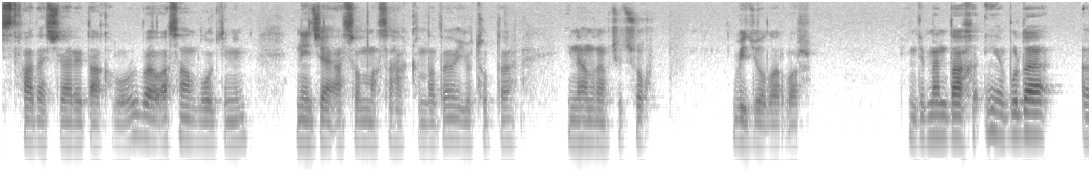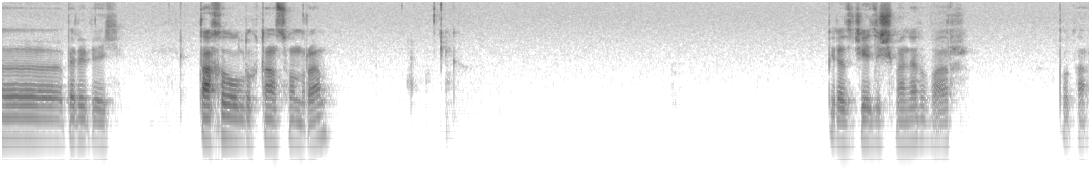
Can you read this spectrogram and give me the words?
istifadəçiləri daxil olur və asan loginin necə açılması haqqında da YouTube-da inanıram ki, çox videolar var. İndi mən daxil burada ə, belə deyək, daxil olduqdan sonra biraz gecikmələr var. Bu da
